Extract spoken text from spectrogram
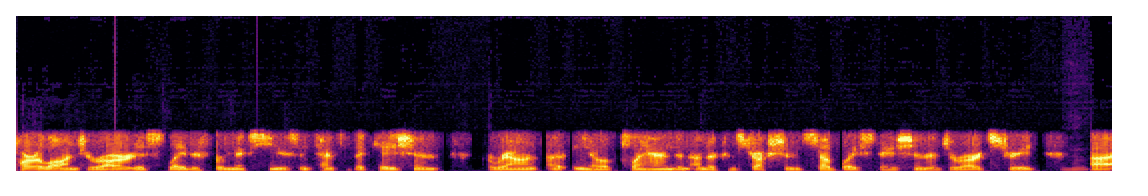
Carlaw and Gerrard is slated for mixed-use intensification around, uh, you know, a planned and under construction subway station at Gerrard Street. Mm-hmm. Uh,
